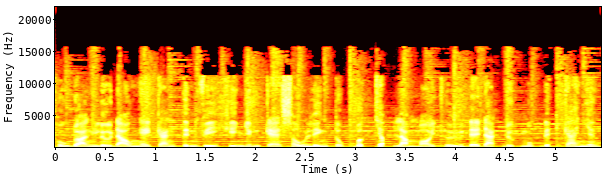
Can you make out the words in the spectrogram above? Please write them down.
thủ đoạn lừa đảo ngày càng tinh vi khi những kẻ xấu liên tục bất chấp làm mọi thứ để đạt được mục đích cá nhân.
